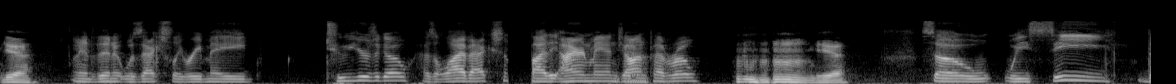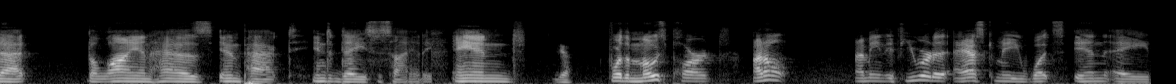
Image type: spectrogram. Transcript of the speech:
Yeah. And then it was actually remade two years ago as a live action by the Iron Man Jon Favreau. Mhm. Yeah. So we see that the lion has impact in today's society. And Yeah. for the most part, I don't. I mean, if you were to ask me what's in a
